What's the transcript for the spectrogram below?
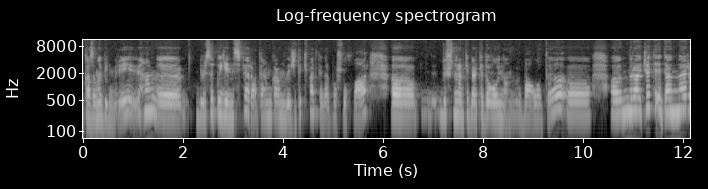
qazana bilmirik. Həm bilirsiniz bu yeni sferadır, həm qanunvericilikdə kifayət qədər boşluq var. Düşünürəm ki, bəlkə də o ilə bağlıdır müraciət edənlər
